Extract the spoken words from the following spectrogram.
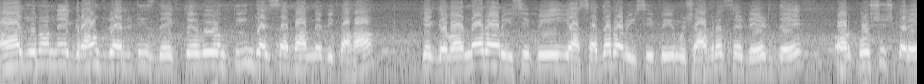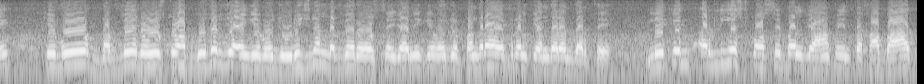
आज उन्होंने ग्राउंड रियलिटीज़ देखते हुए उन तीन जज साहबान ने भी कहा कि गवर्नर और ईसीपी या सदर और ईसीपी मुशावरत से डेट दे और कोशिश करे कि वो नब्बे रोज़ तो आप गुजर जाएँगे, वो जो ओरिजिनल नब्बे रोज़ थे, यानी कि वो जो पंद्रह अप्रैल के अंदर अंदर थे। लेकिन अर्लीस्ट पॉसिबल जहाँ पे इंतबात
